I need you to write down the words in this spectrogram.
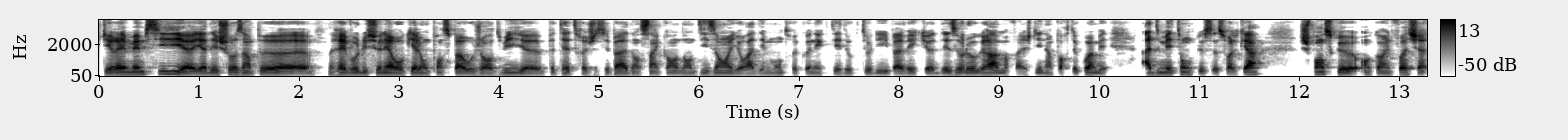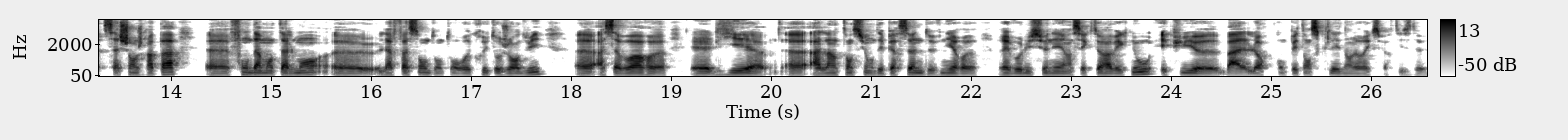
je dirais, même s'il euh, y a des choses un peu euh, révolutionnaires auxquelles on pense pas aujourd'hui, euh, peut-être, je sais pas, dans 5 ans, dans 10 ans, il y aura des montres connectées Doctolib avec des hologrammes, enfin, je dis n'importe quoi, mais admettons que ce soit le cas je pense que encore une fois, ça changera pas euh, fondamentalement euh, la façon dont on recrute aujourd'hui, euh, à savoir lié à l'intention des personnes de venir révolutionner un secteur avec nous, et puis bah, leurs compétences clés dans leur expertise de,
